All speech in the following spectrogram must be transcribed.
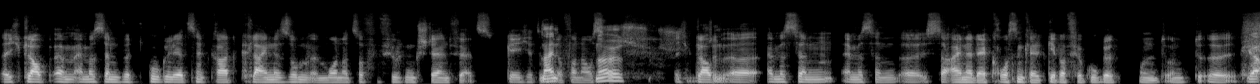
Ich glaube, ähm, Amazon wird Google jetzt nicht gerade kleine Summen im Monat zur Verfügung stellen für jetzt, gehe ich jetzt Nein. davon aus. Nein, ich glaube, äh, Amazon, Amazon äh, ist da einer der großen Geldgeber für Google. Und, und äh, ja.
